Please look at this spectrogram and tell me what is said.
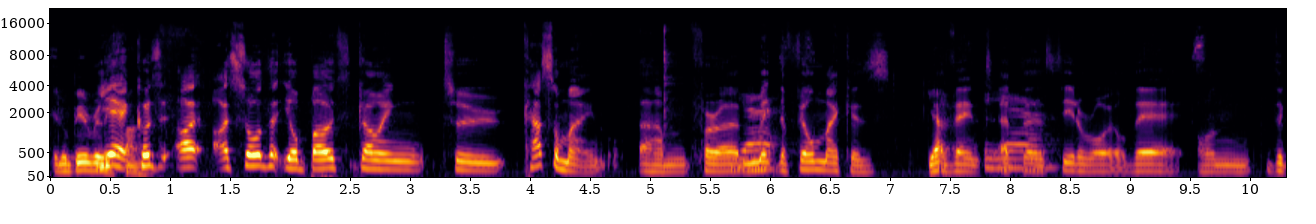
it'll be really yeah, because I, I saw that you're both going to Castlemaine um, for a Meet the Filmmakers Yep. event at the Theatre Royal there on the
